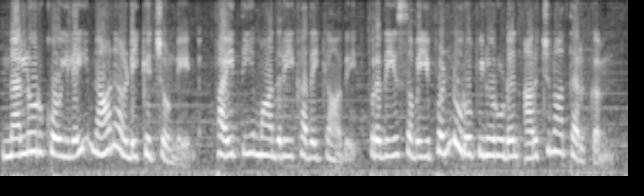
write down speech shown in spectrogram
நல்லூர் கோயிலை நான் அடிக்கச் சொன்னேன். பைத்திய மாதிரி கதைக்காதே. பிரதேச சபை பெண் உறுப்பினருடன் அர்ச்சுனா தர்க்கம்.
